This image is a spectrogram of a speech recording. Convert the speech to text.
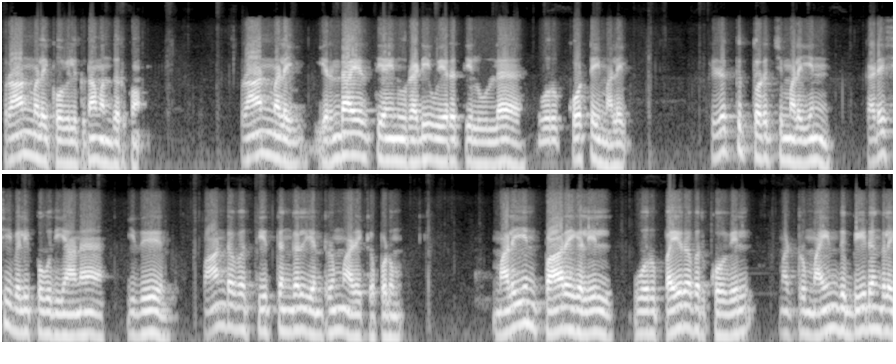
பிரான்மலை கோவிலுக்கு தான் வந்திருக்கோம். பிரான்மலை இரண்டாயிரத்தி ஐநூறு அடி உயரத்தில் உள்ள ஒரு கோட்டை மலை. கிழக்கு தொடர்ச்சி மலையின் கடைசி வெளிப்பகுதியான இது பாண்டவ தீர்த்தங்கள் என்றும் அழைக்கப்படும். மலையின் பாறைகளில் ஒரு பைரவர் கோவில் மற்றும் ஐந்து பீடங்களை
